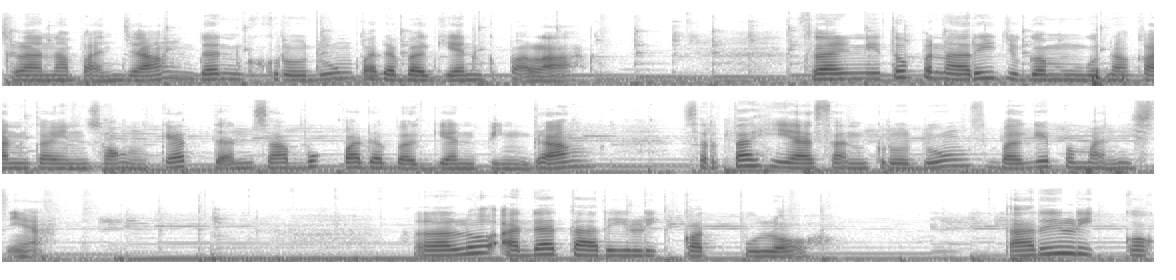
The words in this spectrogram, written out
celana panjang, dan kerudung pada bagian kepala. Selain itu, penari juga menggunakan kain songket dan sabuk pada bagian pinggang, serta hiasan kerudung sebagai pemanisnya. Lalu ada tari likot pulo. Tari likot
